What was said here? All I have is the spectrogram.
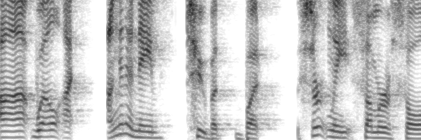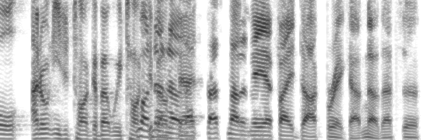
Uh, well, I, I'm going to name two, but but certainly Summer of Soul. I don't need to talk about. We talked well, no, about no, that. that's, that's not an AFI Doc breakout. No, that's a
